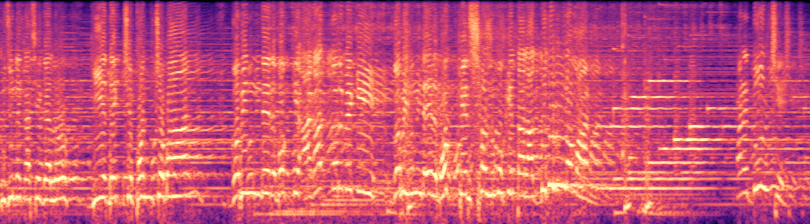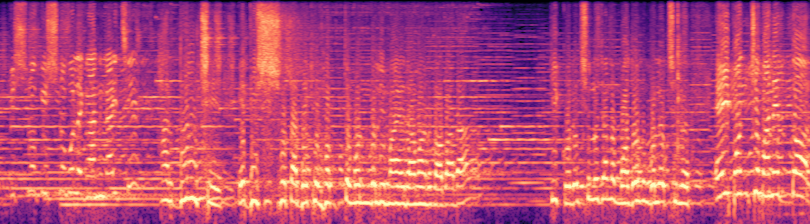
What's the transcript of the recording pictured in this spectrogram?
দুজনে কাছে গেল, গিয়ে দেখছে পঞ্চবান। গোবিন্দের বক্ষে আঘাত করবে কি? গোবিন্দের বক্ষের সম্মুখে তারা দুদুল্যমান। মানে দুলছে। কৃষ্ণ কৃষ্ণ বলে গান গাইছে আর দুলছে। এ দৃশ্যটা দেখে ভক্ত মন্ডলী মায়ের, আমার বাবারা, কি করেছিল যেন মদন বলেছিল, এই পঞ্চবানের দল,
